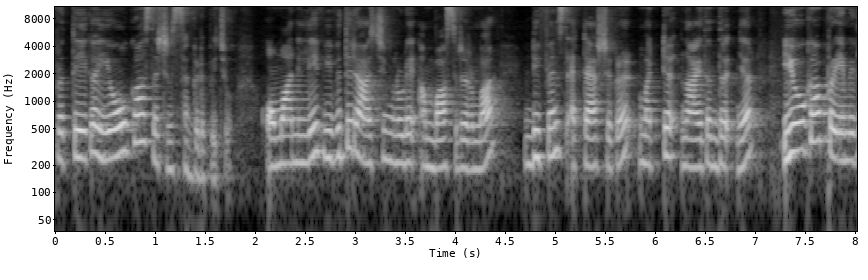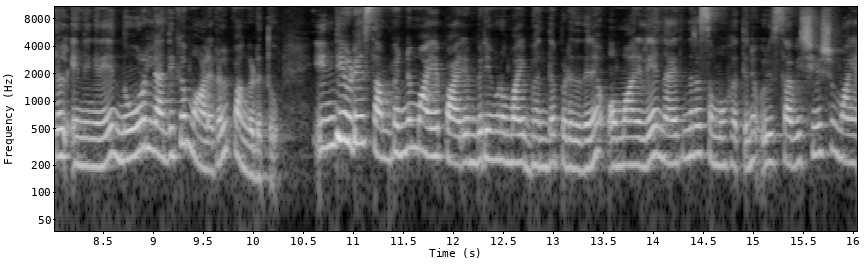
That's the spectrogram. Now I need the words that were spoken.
പ്രത്യേക യോഗ സെഷൻ സംഘടിപ്പിച്ചു. ഒമാനിലെ വിവിധ രാജ്യങ്ങളുടെ അംബാസിഡർമാർ ഡിഫൻസ് അറ്റാഷകൾ മറ്റ് നയതന്ത്രജ്ഞർ യോഗ പ്രേമികൾ എന്നിങ്ങനെ നൂറിലധികം ആളുകൾ പങ്കെടുത്തു. ഇന്ത്യയുടെ സമ്പന്നമായ പാരമ്പര്യങ്ങളുമായി ബന്ധപ്പെടുന്നതിന് ഒമാനിലെ നയതന്ത്ര സമൂഹത്തിന് ഒരു സവിശേഷമായ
